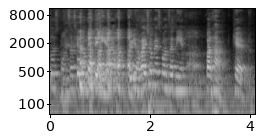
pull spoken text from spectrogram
तो स्पॉन्सर के नाम लेते नहीं है ना। क्योंकि हमारे शो में स्पॉन्सर नहीं हाँ। है। पर हाँ खैर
